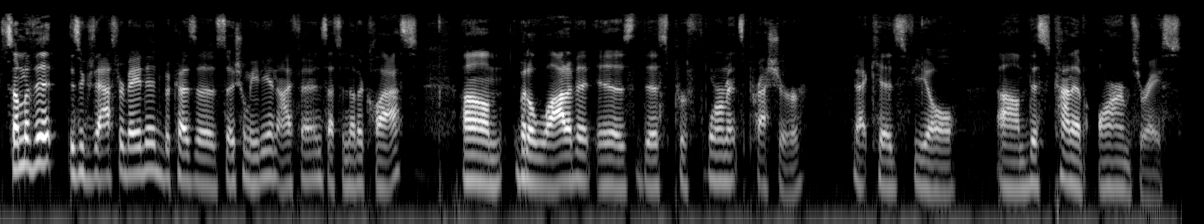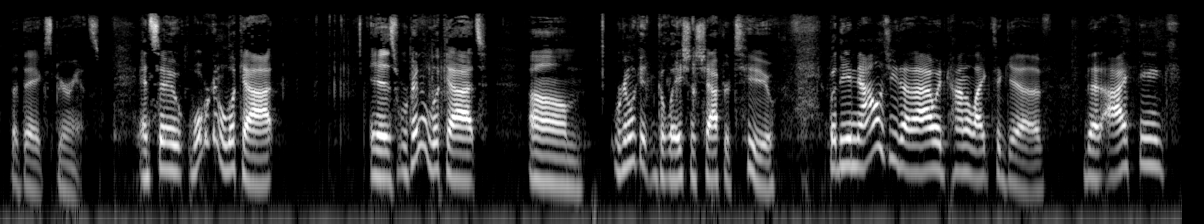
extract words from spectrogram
Some of it is exacerbated because of social media and iPhones. That's another class. Um, but a lot of it is this performance pressure that kids feel, um, this kind of arms race that they experience. And so, what we're going to look at is we're going to look at um, we're going to look at Galatians chapter two. But the analogy that I would kind of like to give that I think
